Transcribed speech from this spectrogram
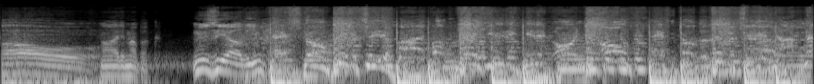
ha. Oo. Halime bak. Müziği alayım. Let's go, give it to you. Fuck, you to get it on your own. Let's go, deliver to you. Knock, knock.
